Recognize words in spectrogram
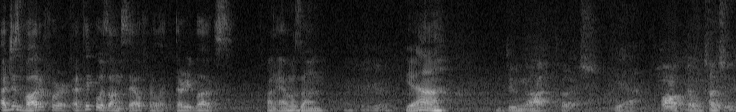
I just bought it for, I think it was on sale for like 30 bucks on Amazon. That's pretty good. Yeah. Do not touch. Yeah. Hong, don't touch it.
